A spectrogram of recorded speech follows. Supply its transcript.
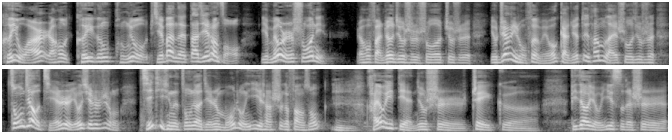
可以玩，然后可以跟朋友结伴在大街上走，也没有人说你。然后反正就是说，就是有这样一种氛围，我感觉对他们来说，就是宗教节日，尤其是这种集体性的宗教节日，某种意义上是个放松。嗯，还有一点就是这个比较有意思的是，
